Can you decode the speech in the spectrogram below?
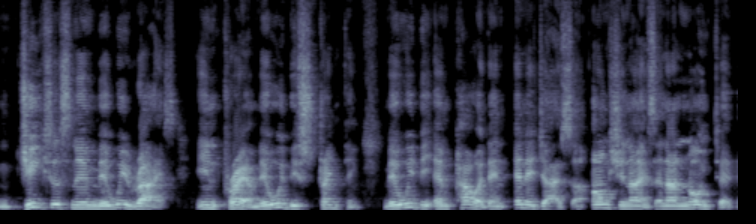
In Jesus' name, may we rise in prayer. May we be strengthened. May we be empowered and energized, and unctionized and anointed.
